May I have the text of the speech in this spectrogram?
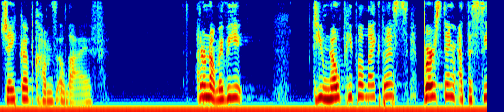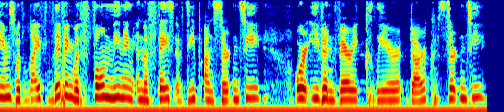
Jacob comes alive. I don't know, maybe do you know people like this? Bursting at the seams with life, living with full meaning in the face of deep uncertainty, or even very clear, dark certainty?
